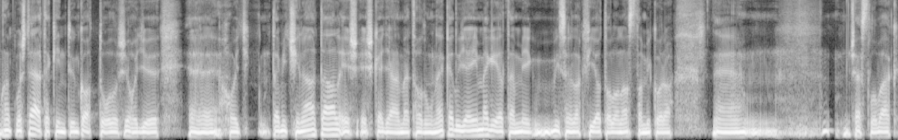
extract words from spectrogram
hát most eltekintünk attól, hogy, hogy te mit csináltál, és, és kegyelmet adunk neked. Ugye én megéltem még viszonylag fiatalon azt, amikor a csehszlovák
